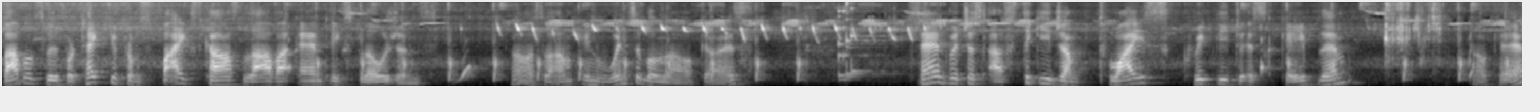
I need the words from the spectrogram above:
Bubbles will protect you from spikes, cars, lava and explosions. Oh, so I'm invincible now, guys. Sandwiches are sticky, jump twice, quickly to escape them. Okay.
